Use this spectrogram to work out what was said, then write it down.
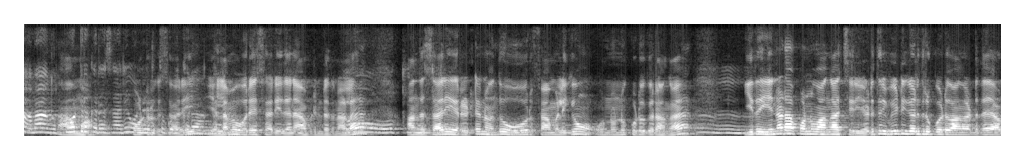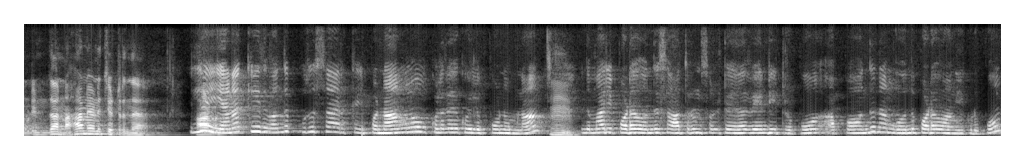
ஆனா அங்க போட்டிருக்கிற சாரி போட்டிருக்க எடுத்து சாரி கொடுக்குறாங்க எல்லாமே ஒரே சாரி தானே அப்படின்றதுனால ஓ. அந்த சாரியை ரிட்டர்ன் வந்து ஒவ்வொரு ஃபேமிலிக்கும் ஒன்று ஒன்று கொடுக்குறாங்க ம், ம். இதை என்னடா பண்ணுவாங்க சரி எடுத்துட்டு வீட்டுக்கு எடுத்துட்டு போயிடுவாங்கன்றது அப்படின்னு தான் நான் நினைச்சிட்டு இருந்தேன் இல்ல எனக்கு இது வந்து புதுசா இருக்கு. இப்போ நாங்களும் குலதெய்வ கோயிலுக்கு போனோம்னா இந்த மாதிரி புடவை வந்து சாத்துறோம்னு சொல்லிட்டு ஏதாவது வேண்டிட்டு இருப்போம். அப்போ வந்து நம்ம வந்து புடவை வாங்கி கொடுப்போம்.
